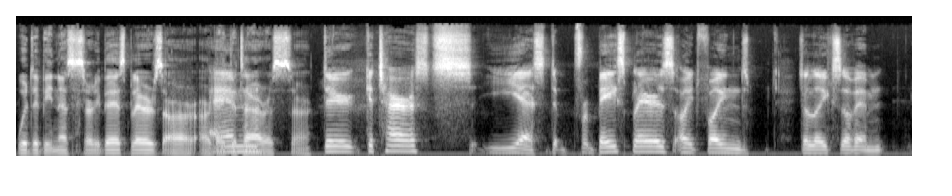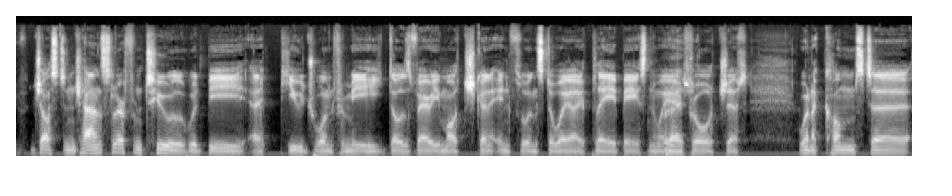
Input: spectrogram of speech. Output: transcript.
Would it be necessarily bass players or are they Um, guitarists or? They're guitarists, yes. The- For bass players, I'd find the likes of um, Justin Chancellor from Tool would be a huge one for me. He does very much kind of influence the way I play bass and the way I approach it. When it comes to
